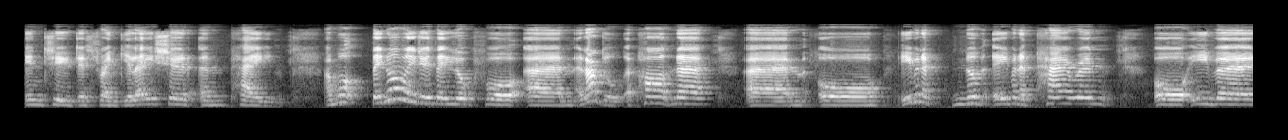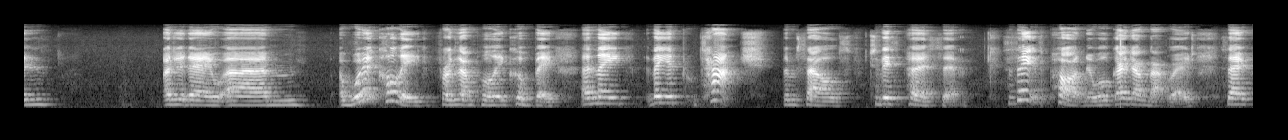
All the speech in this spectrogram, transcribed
into dysregulation and pain. And what they normally do is they look for um, an adult, a partner, um, or even a even a parent, or even I don't know, um, a work colleague, for example, it could be, and they they attach themselves to this person. So say it's partner, we'll go down that road. So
